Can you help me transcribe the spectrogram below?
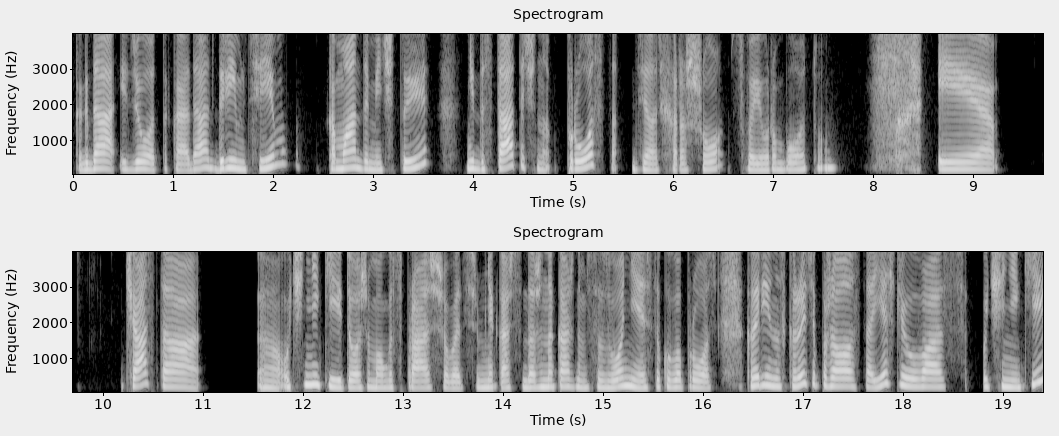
когда идет такая, да, Dream Team, команда мечты, недостаточно просто делать хорошо свою работу. И часто ученики тоже могут спрашивать. Мне кажется, даже на каждом созвоне есть такой вопрос. Карина, скажите, пожалуйста, есть ли у вас ученики,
